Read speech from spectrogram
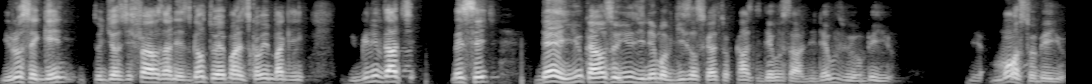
He rose again to justify us, and He's gone to heaven and He's coming back. If you believe that message, then you can also use the name of Jesus Christ to cast the devils out. The devils will obey you. They must obey you.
